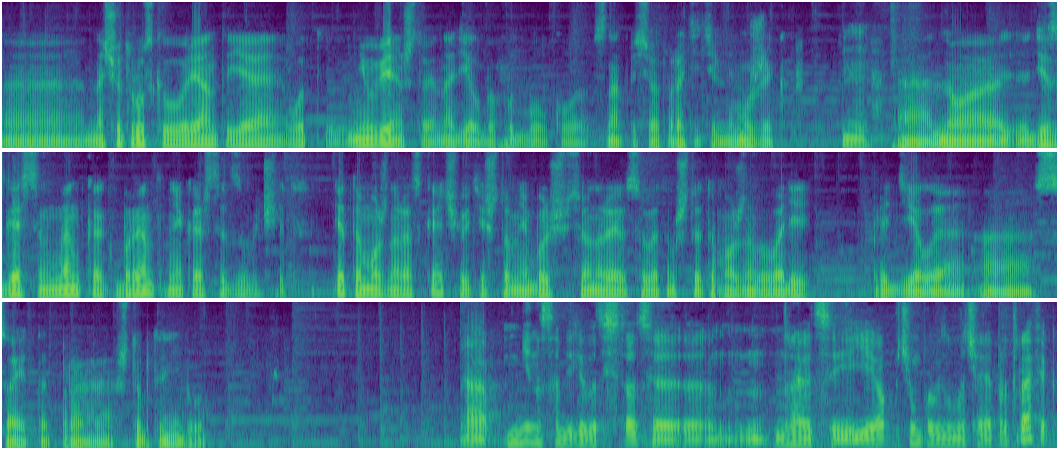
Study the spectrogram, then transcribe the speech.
Э, насчет русского варианта я вот не уверен, что я надел бы футболку с надписью «Отвратительный мужик». Mm-hmm. Но Disgusting Man как бренд, мне кажется, это звучит. Это можно раскачивать, и что мне больше всего нравится в этом, что это можно выводить пределы а, сайта про что бы то ни было. А мне на самом деле в этой ситуации э, нравится, я почему упомянул вначале про трафик,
